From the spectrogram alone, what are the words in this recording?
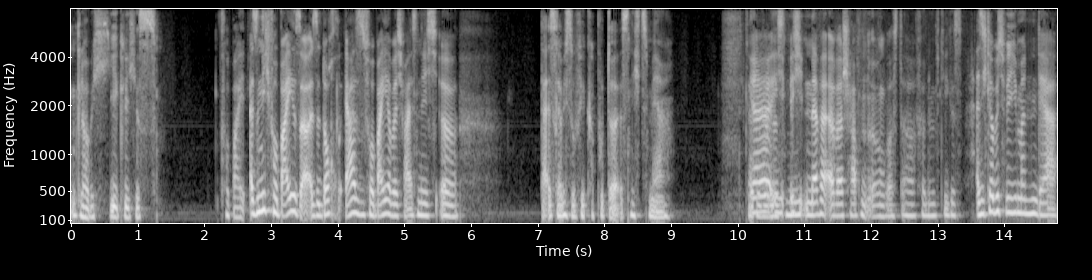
glaube ich, jegliches vorbei. Also nicht vorbei ist, also doch, ja, es ist vorbei, aber ich weiß nicht, äh, da ist, glaube ich, so viel kaputt, da ist nichts mehr. Ich glaube, ja, wir würden nie, ich, never ever schaffen, irgendwas da Vernünftiges. Also ich glaube, ich will jemanden, der,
